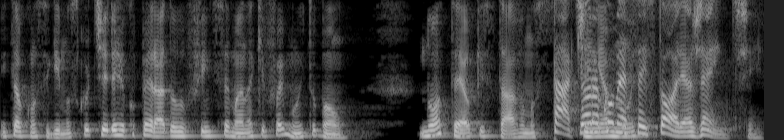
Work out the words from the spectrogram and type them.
Então conseguimos curtir e recuperar do fim de semana que foi muito bom. No hotel que estávamos. Tá, que hora começa muito- a história, gente?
